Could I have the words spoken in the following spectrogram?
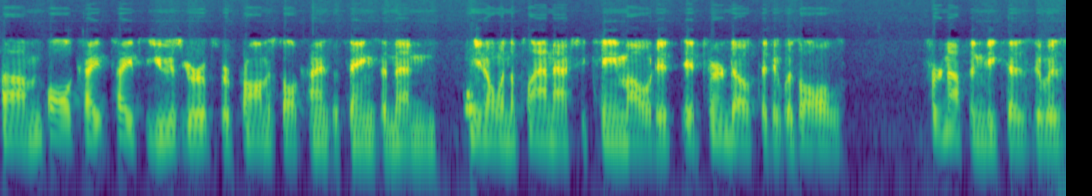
um, all types of user groups were promised all kinds of things, and then you know when the plan actually came out, it, it turned out that it was all for nothing because it was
